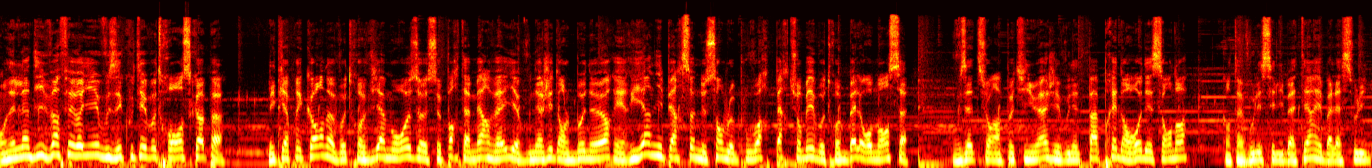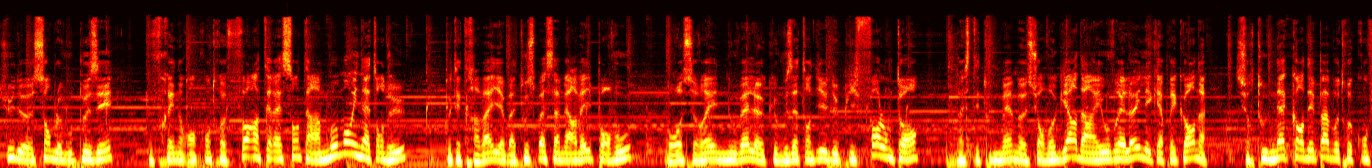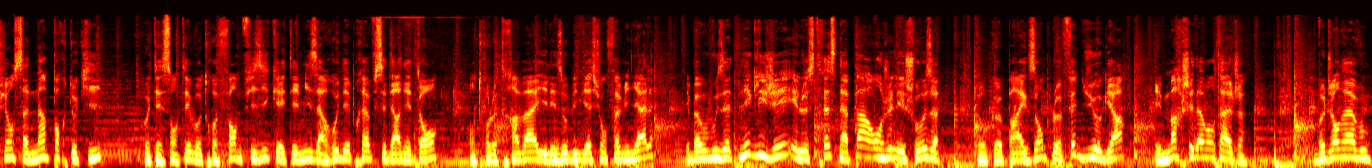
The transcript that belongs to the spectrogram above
On est lundi 20 février, vous écoutez votre horoscope. Les Capricornes, votre vie amoureuse se porte à merveille, vous nagez dans le bonheur et rien ni personne ne semble pouvoir perturber votre belle romance. Vous êtes sur un petit nuage et vous n'êtes pas prêt d'en redescendre. Quant à vous les célibataires, et bah la solitude semble vous peser. Vous ferez une rencontre fort intéressante à un moment inattendu. Côté travail, bah tout se passe à merveille pour vous. Vous recevrez une nouvelle que vous attendiez depuis fort longtemps. Restez tout de même sur vos gardes hein, et ouvrez l'œil les Capricornes. Surtout n'accordez pas votre confiance à n'importe qui. Côté santé, votre forme physique a été mise à rude épreuve ces derniers temps. Entre le travail et les obligations familiales, et bah vous vous êtes négligé et le stress n'a pas arrangé les choses. Donc euh, par exemple, faites du yoga et marchez davantage. Bonne journée à vous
